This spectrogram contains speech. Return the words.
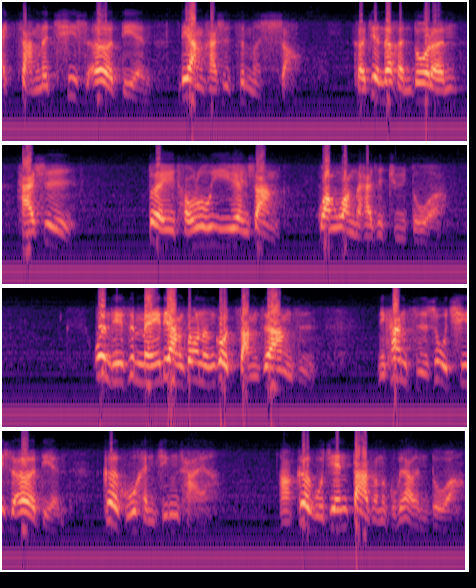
哎，涨了七十二点，量还是这么少，可见得很多人还是对投入意愿上观望的还是居多啊。问题是没量都能够涨这样子，你看指数七十二点，个股很精彩啊。啊，个股今天大涨的股票很多啊。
